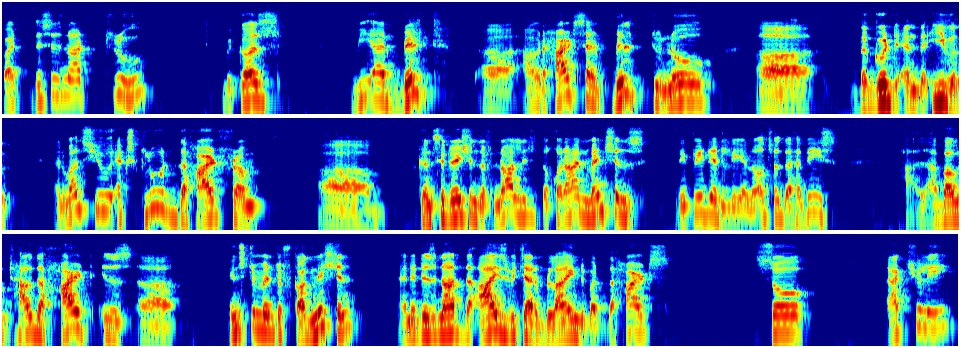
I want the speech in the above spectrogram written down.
But this is not true because we are built, uh, our hearts are built to know uh, the good and the evil. And once you exclude the heart from uh, considerations of knowledge, the Quran mentions repeatedly and also the Hadith about how the heart is instrument of cognition and it is not the eyes which are blind but the hearts. So actually,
